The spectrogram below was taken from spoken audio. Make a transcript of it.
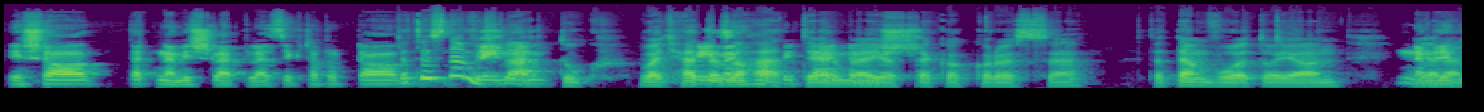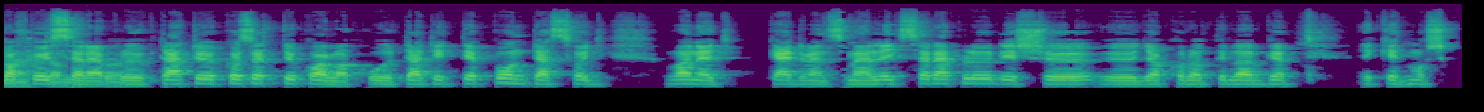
és a, tehát nem is leplezik. Tehát, ott a tehát ezt nem Freeman, is láttuk, vagy hát ez a háttérben jöttek akkor össze. Tehát nem volt olyan Nem ők a főszereplők, amikor... tehát ők közöttük alakult. Tehát itt pont ez, hogy van egy kedvenc mellékszereplőd, és ő, ő gyakorlatilag egyébként most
